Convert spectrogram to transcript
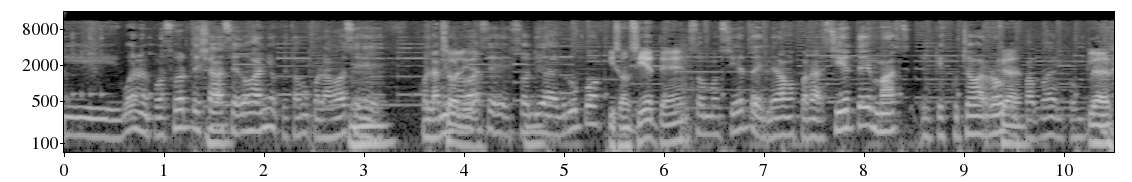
Y bueno, por suerte ya hace dos años que estamos con la base, con la misma Sólida. base sólida del grupo. Y son siete, ¿eh? Y somos siete y le damos para siete más el que escuchaba rock, Claro. el papá del, com- Claro.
